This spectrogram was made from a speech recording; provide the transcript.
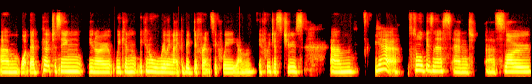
um, what they're purchasing, you know, we can we can all really make a big difference if we um, if we just choose, um, yeah, small business and uh, slow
